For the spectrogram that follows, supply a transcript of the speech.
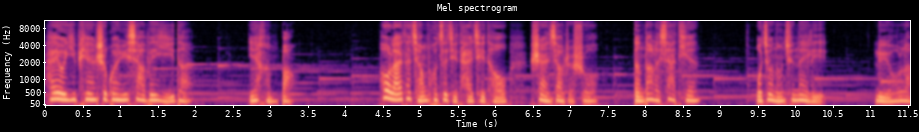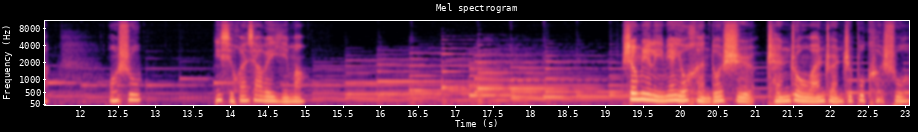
还有一篇是关于夏威夷的，也很棒。后来他强迫自己抬起头，讪笑着说：“等到了夏天，我就能去那里旅游了。”王叔。你喜欢夏威夷吗？生命里面有很多事沉重婉转至不可说。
